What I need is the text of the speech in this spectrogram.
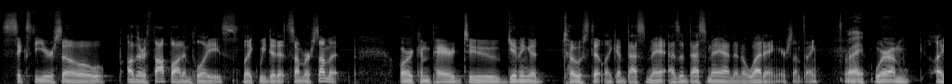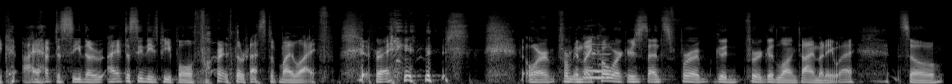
60 or so other ThoughtBot employees, like we did at Summer Summit, or compared to giving a toast at like a best man as a best man in a wedding or something, Right. where I'm like I have to see the I have to see these people for the rest of my life, right? or from in my coworkers' sense for a good for a good long time anyway. So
